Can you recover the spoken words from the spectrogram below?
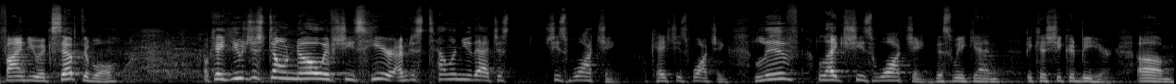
find you acceptable. Okay, you just don't know if she's here. I'm just telling you that. Just she's watching. Okay, she's watching. Live like she's watching this weekend because she could be here. Um,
